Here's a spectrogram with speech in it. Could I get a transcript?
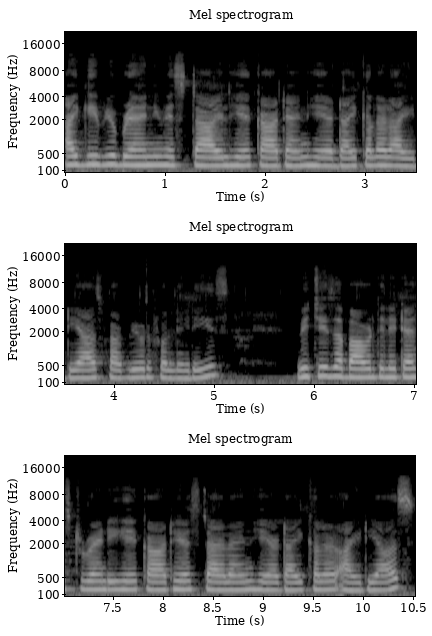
I give you brand new hairstyle haircut and hair dye color ideas for beautiful ladies which is about the latest trendy haircut, hairstyle and hair dye color ideas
